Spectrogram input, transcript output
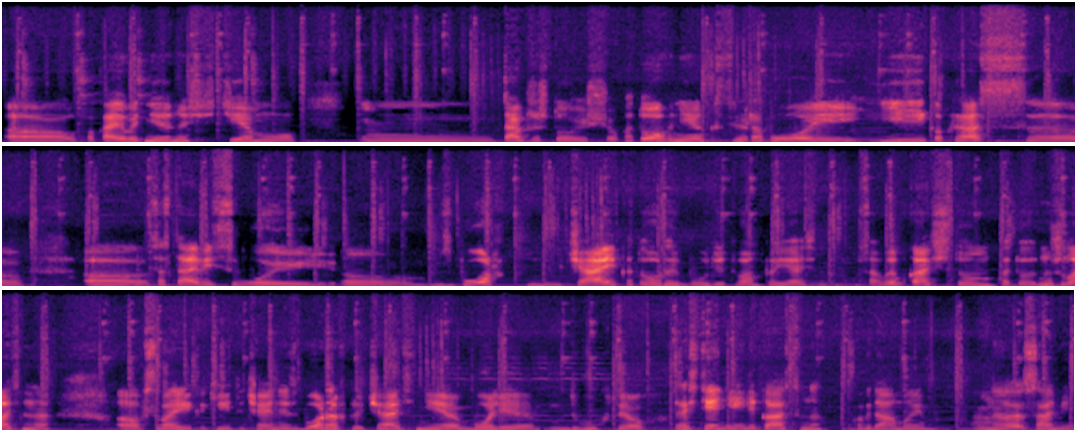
а, успокаивать нервную систему, также что еще? Котовник, зверобой и как раз э, э, составить свой э, сбор, чай, который будет вам приятен по вкусовым качествам, который, ну, желательно в свои какие-то чайные сборы включать не более двух-трех растений лекарственных, когда мы сами а,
